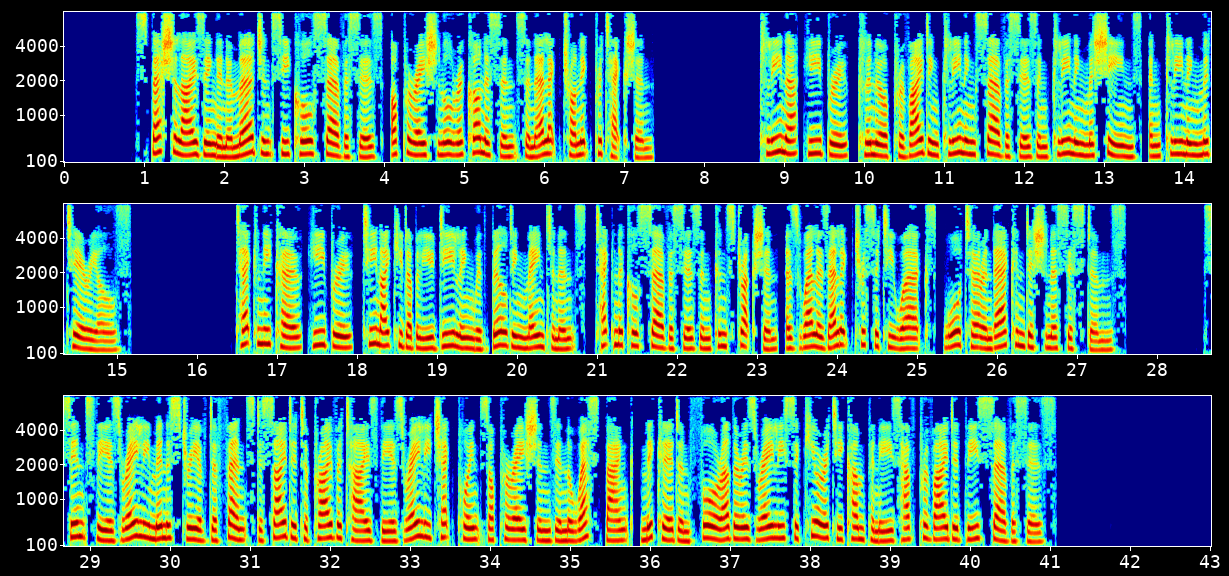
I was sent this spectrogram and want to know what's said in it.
Specializing in emergency call services, operational reconnaissance and electronic protection. Cleaner Hebrew, Klanur providing cleaning services and cleaning machines, and cleaning materials. Technico Hebrew, TNIQW dealing with building maintenance, technical services and construction, as well as electricity works, water and air conditioner systems. Since the Israeli Ministry of Defense decided to privatize the Israeli checkpoints operations in the West Bank, Mikerd and four other Israeli security companies have provided these services.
